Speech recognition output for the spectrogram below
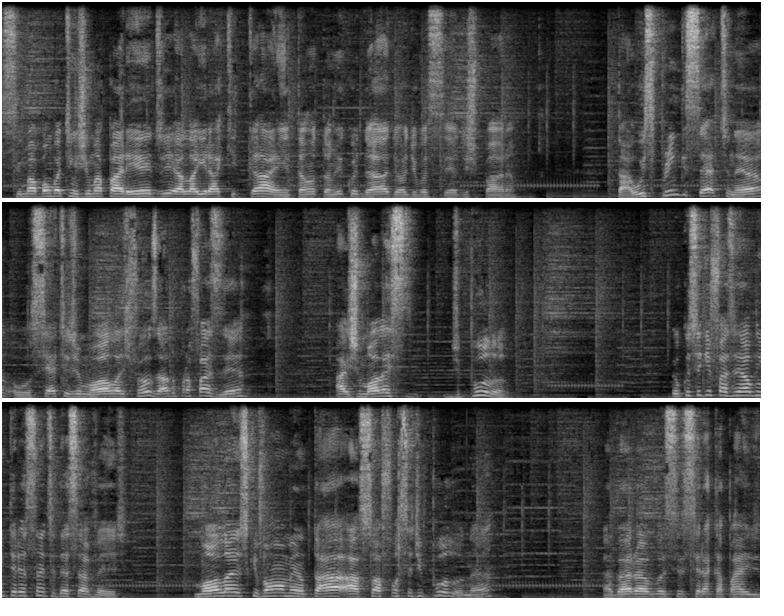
Se uma bomba atingir uma parede, ela irá quicar, então tome cuidado de onde você dispara. Tá, o Spring Set, né? O set de molas foi usado para fazer as molas de pulo. Eu consegui fazer algo interessante dessa vez. Molas que vão aumentar a sua força de pulo, né? Agora você será capaz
